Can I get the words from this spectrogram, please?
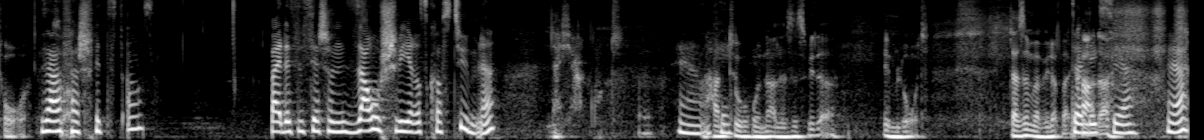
Tore. Sah So. verschwitzt aus. Weil das ist ja schon ein sauschweres Kostüm, ne? Naja, gut. Ja, okay. Handtuch und alles ist wieder im Lot. Da sind wir wieder bei Da Kader. legst du ja. ja.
